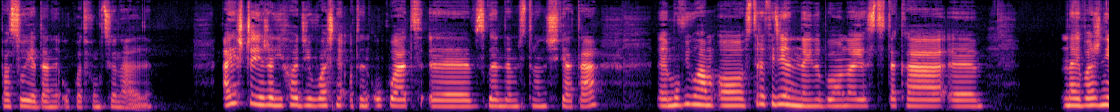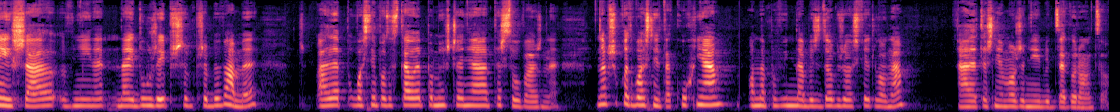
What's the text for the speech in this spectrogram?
pasuje dany układ funkcjonalny. A jeszcze jeżeli chodzi właśnie o ten układ y, względem stron świata, y, mówiłam o strefie dziennej, no bo ona jest taka y, najważniejsza, w niej najdłużej przebywamy, ale właśnie pozostałe pomieszczenia też są ważne. Na przykład właśnie ta kuchnia, ona powinna być dobrze oświetlona, ale też nie może w niej być za gorąco.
